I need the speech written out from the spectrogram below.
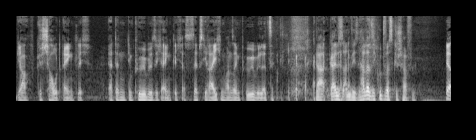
ja, geschaut eigentlich. Er hat dann den Pöbel sich eigentlich, also selbst die Reichen waren sein Pöbel letztendlich. ja, geiles Anwesen. Hat er sich gut was geschaffen. Ja,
